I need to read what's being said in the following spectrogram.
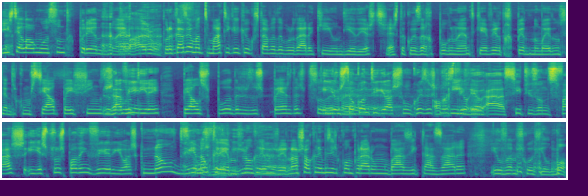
E isto é logo um assunto que prende, não é? Claro. Por acaso é uma temática que eu gostava de abordar aqui um dia destes, esta coisa repugnante que é ver de repente no meio de um centro comercial peixinhos Já a deglutirem peles podres dos pés das pessoas. E eu é? estou contigo, eu acho que são coisas que não se Horrível. eu- Há sítios onde se faz e as pessoas podem ver, e eu acho que não devíamos Não ver. queremos, não queremos ver. Nós só queremos ir comprar um básico à Zara e levamos com aquilo. Bom,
